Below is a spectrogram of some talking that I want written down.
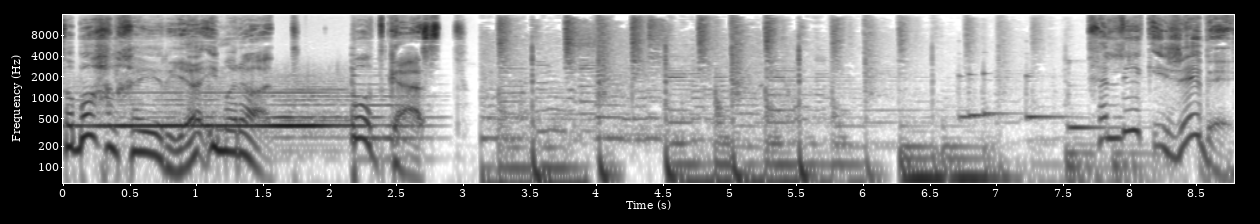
صباح الخير يا إمارات. بودكاست. خليك إيجابي.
